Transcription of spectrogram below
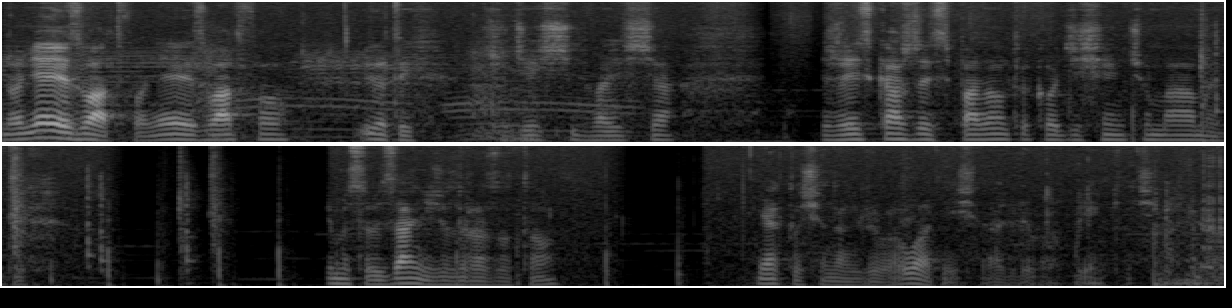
No nie jest łatwo, nie jest łatwo. Ile tych? 30, 20? Jeżeli z każdej spadą, około 10 mamy tych. Musimy sobie zanieść od razu to. Jak to się nagrywa? Ładnie się nagrywa, pięknie się nagrywa.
